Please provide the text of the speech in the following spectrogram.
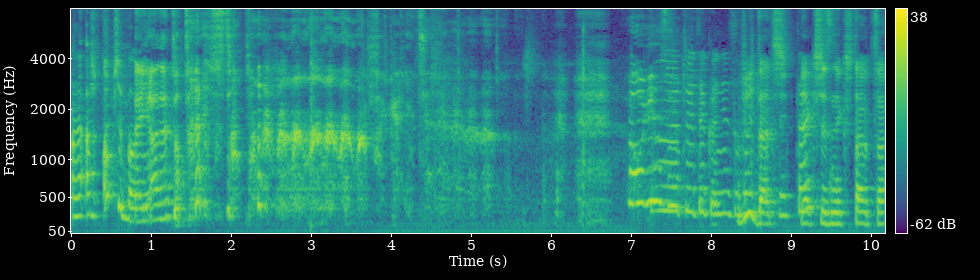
Ale aż oczy bolą. Ej, ale to też... To... Czekajcie. O Jezu! No, czy tego nie zobaczycie, Widać, tak? jak się zniekształca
